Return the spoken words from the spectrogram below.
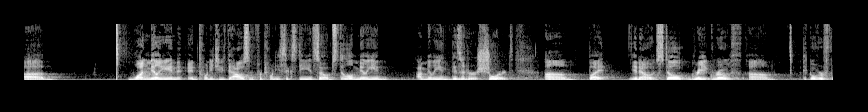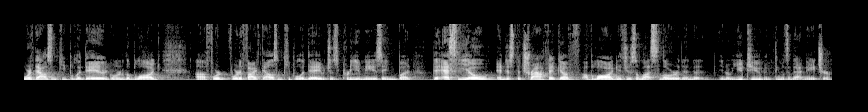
Um, 1,022,000 for 2016. So I'm still a million, a million visitors short. Um, but, you know, still great growth. Um, I think over 4,000 people a day are going to the blog, uh, four, four to 5,000 people a day, which is pretty amazing. But the SEO and just the traffic of a blog is just a lot slower than the, you know, YouTube and things of that nature.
